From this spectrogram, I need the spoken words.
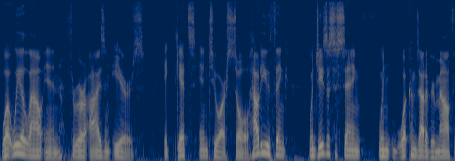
What we allow in through our eyes and ears, it gets into our soul. How do you think when Jesus is saying when what comes out of your mouth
